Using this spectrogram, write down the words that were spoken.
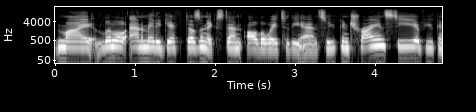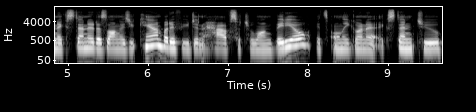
my little animated GIF doesn't extend all the way to the end. So you can try and see if you can extend it as long as you can, but if you didn't have such a long video, it's only going to extend to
